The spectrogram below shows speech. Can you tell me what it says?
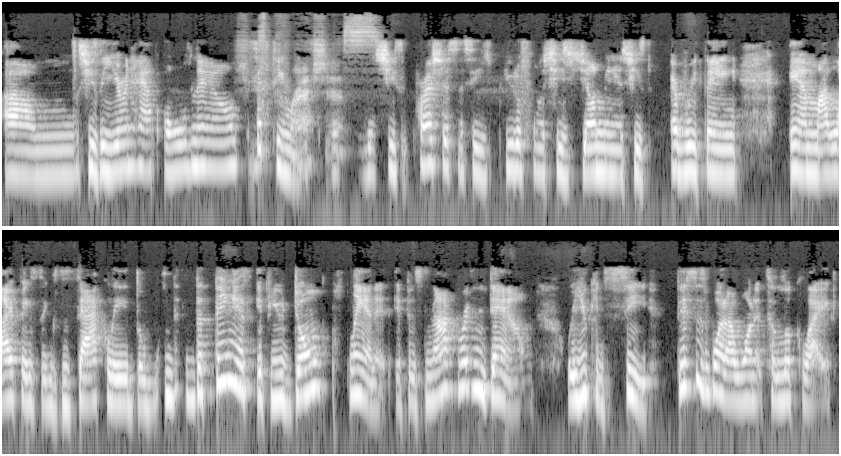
Um, she's a year and a half old now, she's 16 precious. months. She's precious and she's beautiful and she's yummy and she's everything. And my life is exactly the, the thing is, if you don't plan it, if it's not written down where you can see, this is what I want it to look like,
